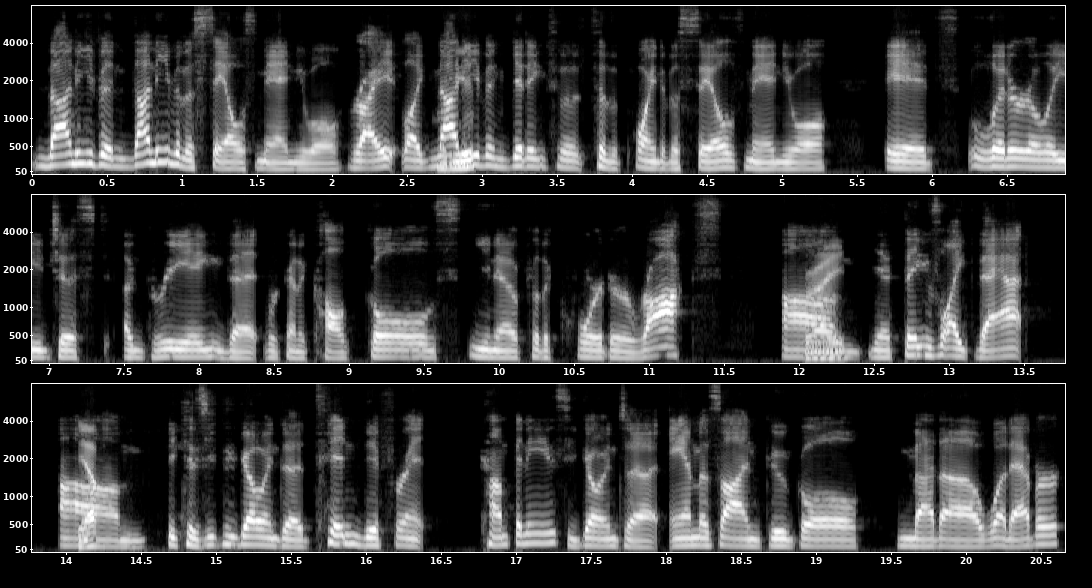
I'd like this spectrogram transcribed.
not even not even a sales manual, right? Like not mm-hmm. even getting to the, to the point of a sales manual. It's literally just agreeing that we're going to call goals, you know, for the quarter rocks, um, right. you know, things like that. Um, yep. because you can go into 10 different companies. You go into Amazon, Google, Meta, whatever,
